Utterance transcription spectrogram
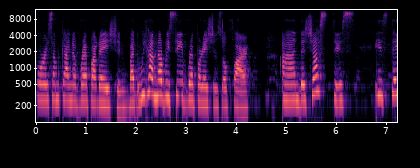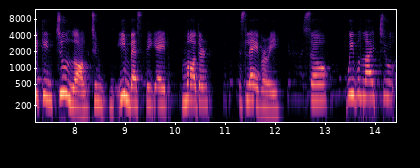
for some kind of reparation, but we have not received reparation so far. And the justice is taking too long to investigate modern slavery. So we would like to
